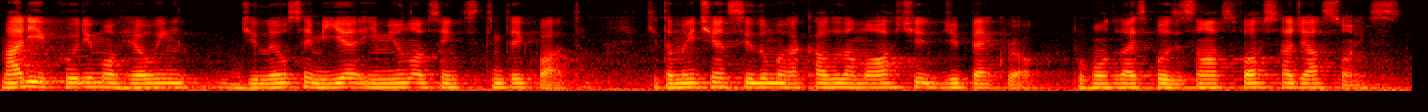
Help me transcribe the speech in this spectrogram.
Marie Curie morreu de leucemia em 1934, que também tinha sido a causa da morte de Becquerel, por conta da exposição às fortes radiações.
